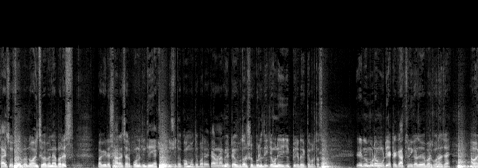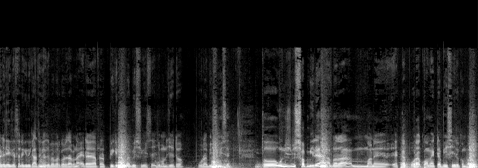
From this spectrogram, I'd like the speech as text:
সাইজ হচ্ছে আপনার নয় ইঞ্চি পাবেন অ্যাভারেজ বাকি এটা সাড়ে চার, পনেরো দিন থেকে একশো দুশো কম হতে পারে। কারণ আমি একটা উদাহরণস্বরূপ বলে দিই, যেমন এই পিকেট দেখতে পারতেছেন, এটা মোটামুটি একটা গাঁথনি কাজে ব্যবহার করা যায়। আবার এটা দেখতেছেন কিন্তু গাঁথনি কাজে ব্যবহার করা যাবে না, এটা আপনার পিকেটটা বেশি হয়েছে, যেমন যেটা পোড়া বেশি হয়েছে। তো উনিশ বিশ সব মিলে আপনারা মানে একটা পোড়া কম, একটা বেশি এরকম পাবেন।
